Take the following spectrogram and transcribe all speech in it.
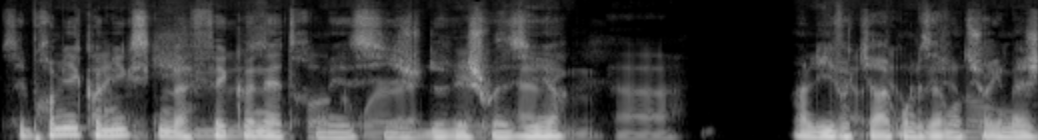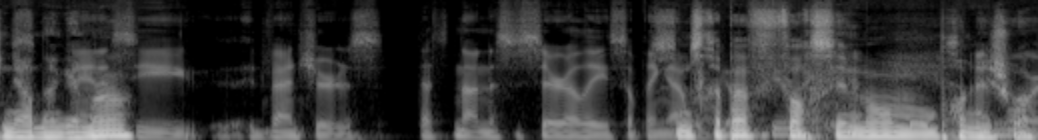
C'est le premier comics qui m'a fait connaître, mais si je devais choisir uh, un livre qui raconte les aventures imaginaires d'un gamin, ce ne serait pas forcément mon premier choix.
